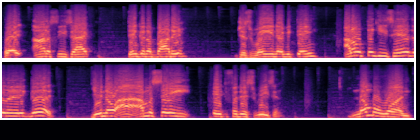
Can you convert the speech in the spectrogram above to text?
But honestly, Zach, thinking about it, just weighing everything, I don't think he's handling it good. You know, I, I'm gonna say it for this reason. Number one,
